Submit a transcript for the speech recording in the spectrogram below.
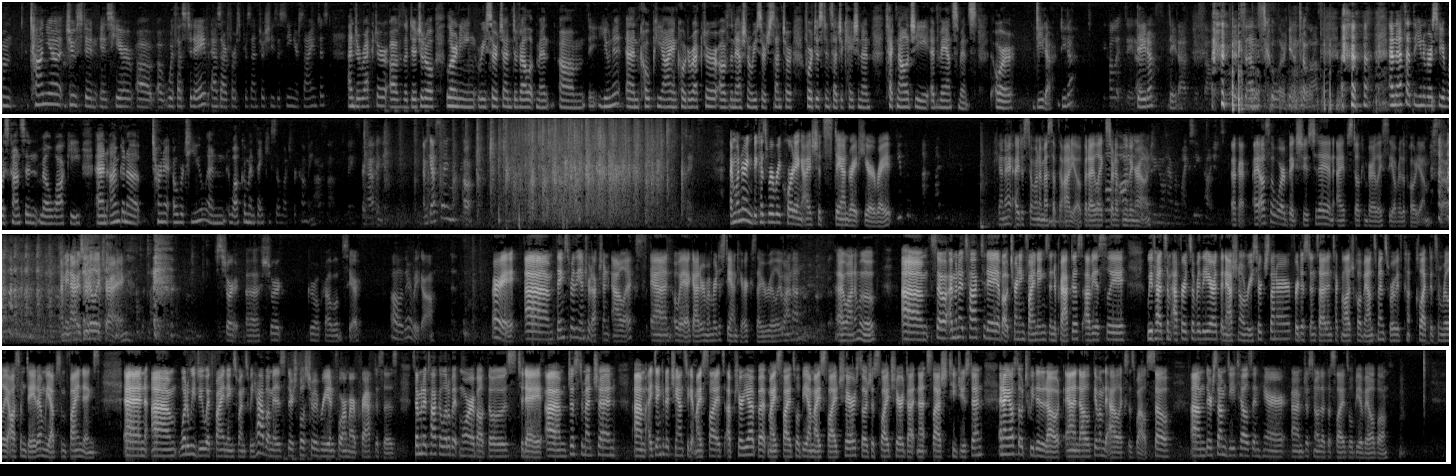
um, Tanya Joosten is here uh, uh, with us today as our first presenter. She's a senior scientist and director of the Digital Learning Research and Development um, Unit and co-PI and co-director of the National Research Center for Distance Education and Technology Advancements, or DETA. DETA? We call it data. Data? Data. It sounds cooler, yeah, totally. and that's at the University of Wisconsin Milwaukee. And I'm going to turn it over to you and welcome and thank you so much for coming. Awesome. Thanks for having me. I'm guessing. Oh. Thanks. I'm wondering because we're recording, I should stand right here, right? You can, I, I Can I? I just don't want to mess up the audio, but I like sort of moving around. You don't have a mic, so you probably should Okay. I also wore big shoes today, and I still can barely see over the podium. So, I mean, I was really trying. Short, uh, short girl problems here. Oh, there we go. All right. Um, thanks for the introduction, Alex. And oh wait, I got to remember to stand here because I really wanna, I wanna move. Um, so I'm going to talk today about turning findings into practice. Obviously, we've had some efforts over the year at the National Research Center for Distance Ed and Technological Advancements where we've co- collected some really awesome data and we have some findings. And um, what do we do with findings once we have them is they're supposed to reinform our practices. So I'm going to talk a little bit more about those today. Um, just to mention, um, I didn't get a chance to get my slides up here yet, but my slides will be on my SlideShare. So it's just slideshare.net slash tjoosten. And I also tweeted it out, and I'll give them to Alex as well. So um, there's some details in here. Um, just know that the slides will be available.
